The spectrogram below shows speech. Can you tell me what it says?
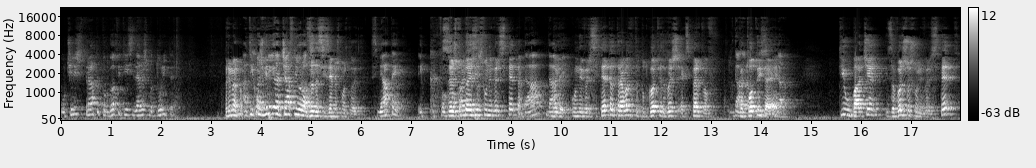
Училище трябва да подготви ти да си вземеш матурите. Примерно, А ти ходиш винаги на частни уроци. за да си вземеш мъртвите. Смятай. И какво Същото какво е с университета. Да, да. Нали, университета трябва да те подготви да бъдеш експерт в да каквото и да е. Да. Ти обаче завършваш университет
